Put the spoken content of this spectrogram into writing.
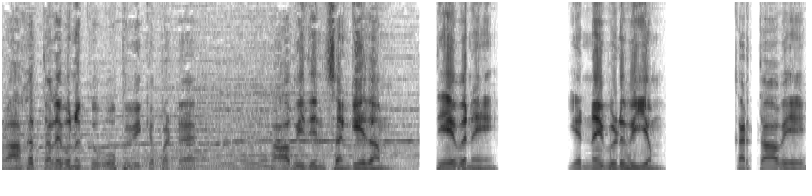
ராகத் தலைவனுக்கு ஒப்புவிக்கப்பட்ட தாவிதின் சங்கீதம். தேவனே என்னை விடுவியும். கர்த்தாவே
